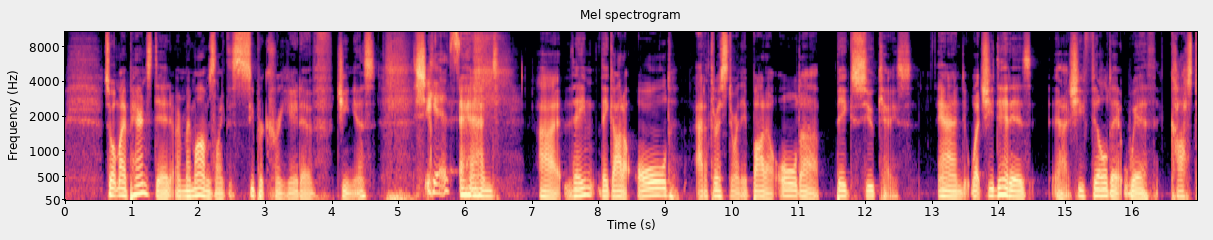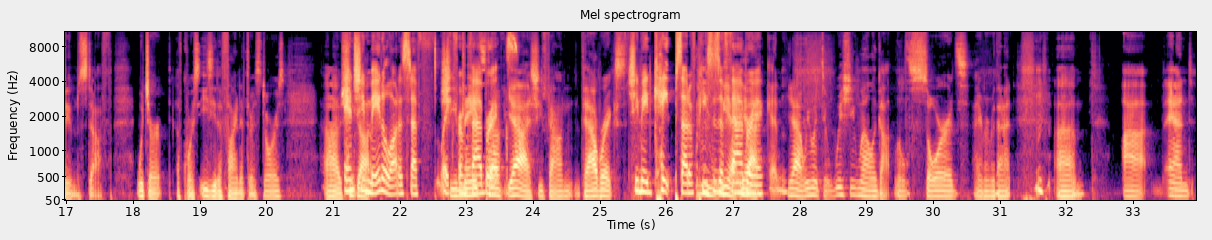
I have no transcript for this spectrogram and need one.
So what my parents did, or my mom's like this super creative genius, She is. and uh, they they got an old at a thrift store. They bought an old uh, big suitcase, and what she did is uh, she filled it with costume stuff, which are of course easy to find at thrift stores. Uh, and she made a lot of stuff like she from made fabrics. stuff- yeah, she found fabrics. She made capes out of pieces of Mm, Yeah, fabric yeah. and yeah, we went to Wishing Well and got little swords. I remember that. um, uh, and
